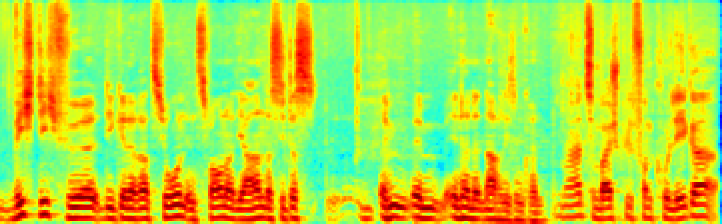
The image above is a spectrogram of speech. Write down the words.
wichtig für die Generation in 200 Jahren, dass sie das im, im Internet nachlesen können? Na, zum Beispiel von Kollega,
